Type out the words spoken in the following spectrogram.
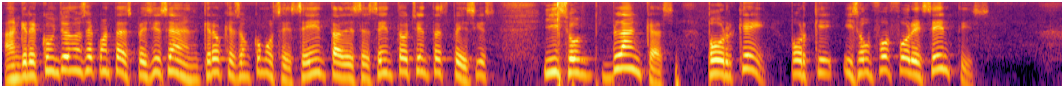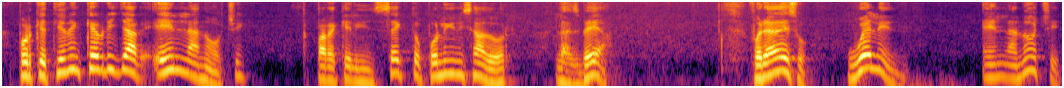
Angrecón yo no sé cuántas especies sean, creo que son como 60, de 60 a 80 especies, y son blancas. ¿Por qué? Porque, y son fosforescentes, porque tienen que brillar en la noche para que el insecto polinizador las vea. Fuera de eso, huelen en la noche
